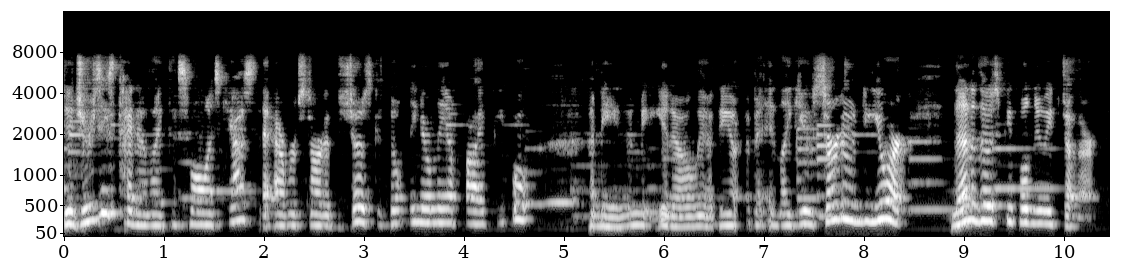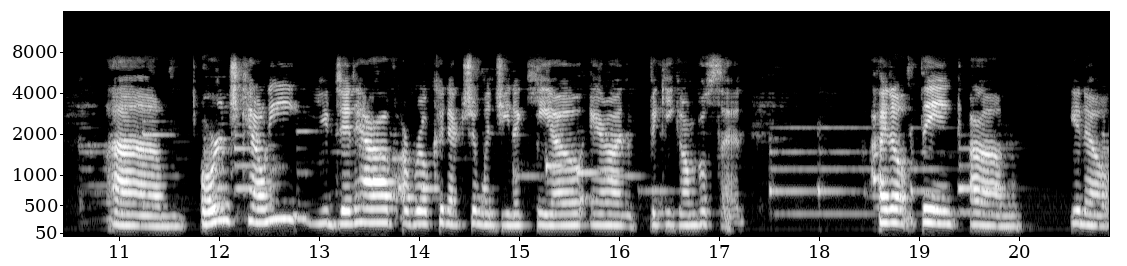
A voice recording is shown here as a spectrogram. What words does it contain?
New Jersey's kind of like the smallest cast that ever started the shows because don't they normally have five people? I mean, you know, we had New York, like you started in New York, none of those people knew each other. Um, Orange County, you did have a real connection with Jeana Keough and Vicki Gunvalson. I don't think um, you know,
